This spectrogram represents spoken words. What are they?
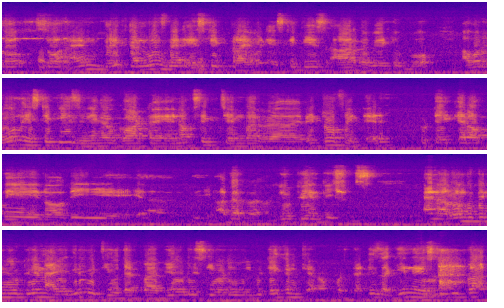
So, so I am very convinced that ST, private STPs are the way to go. Our own STPs, we have got an anoxic chamber uh, retrofitted to take care of the, you know, the, uh, the other uh, nutrient issues. And along with the nutrient, I agree with you that by BOD, COD will be taken care of, but that is again a STP plant.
